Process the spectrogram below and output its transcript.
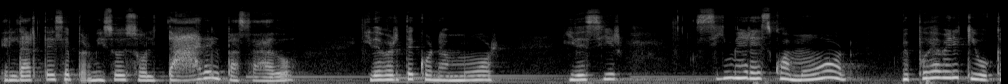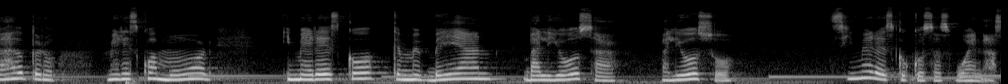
el darte ese permiso de soltar el pasado y de verte con amor y decir, sí merezco amor, me pude haber equivocado, pero merezco amor y merezco que me vean valiosa, valioso, sí merezco cosas buenas.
